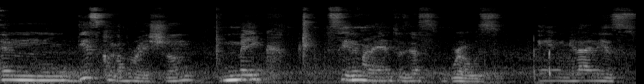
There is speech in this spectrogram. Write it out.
and this collaboration make cinema enthusiasts grows. In Milan is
